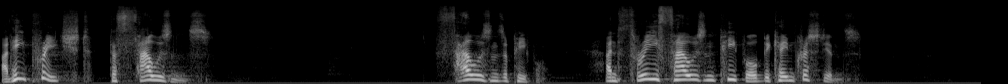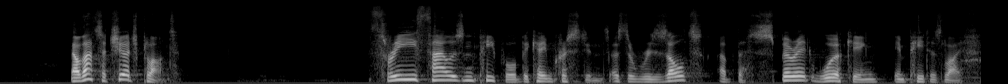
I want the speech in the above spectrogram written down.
And he preached to thousands. Thousands of people. And 3,000 people became Christians. Now, that's a church plant. 3,000 people became Christians as the result of the Spirit working in Peter's life.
